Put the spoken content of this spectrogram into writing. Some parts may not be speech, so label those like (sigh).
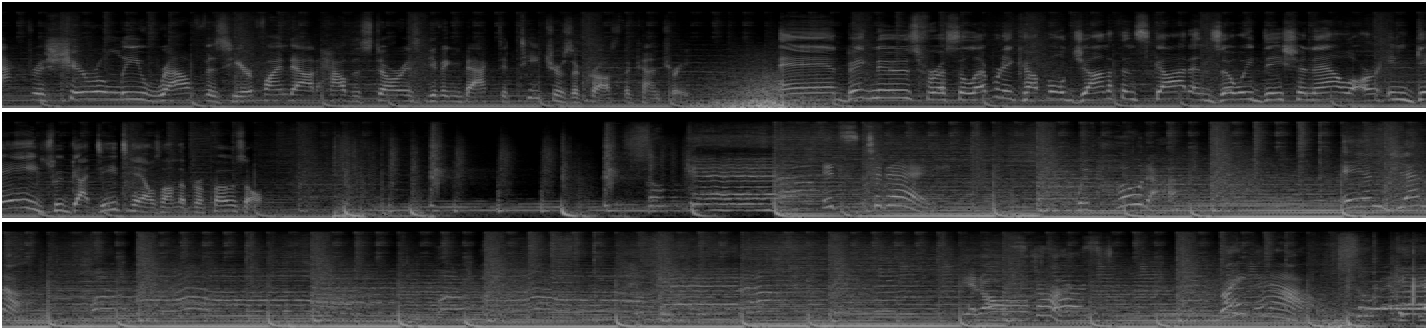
Actress Sheryl Lee Ralph is here. Find out how the star is giving back to teachers across the country. And big news for a celebrity couple Jonathan Scott and Zooey Deschanel are engaged. We've got details on the proposal. It's today with Hoda And Jenna. It all starts right now. Hey,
